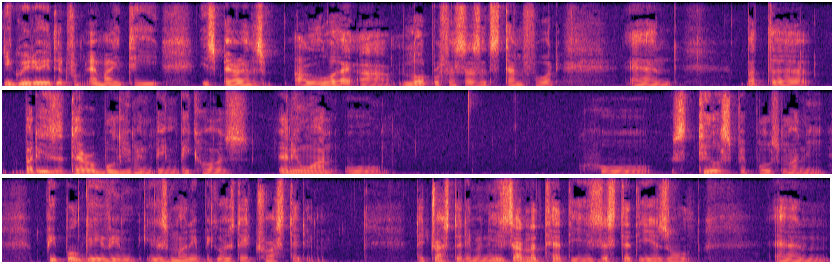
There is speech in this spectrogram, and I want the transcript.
He graduated from MIT. His parents are law, uh, law professors at Stanford, and but the but he's a terrible human being because anyone who who steals people's money, people gave him his money because they trusted him. They trusted him, and he's under thirty. He's just thirty years old, and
